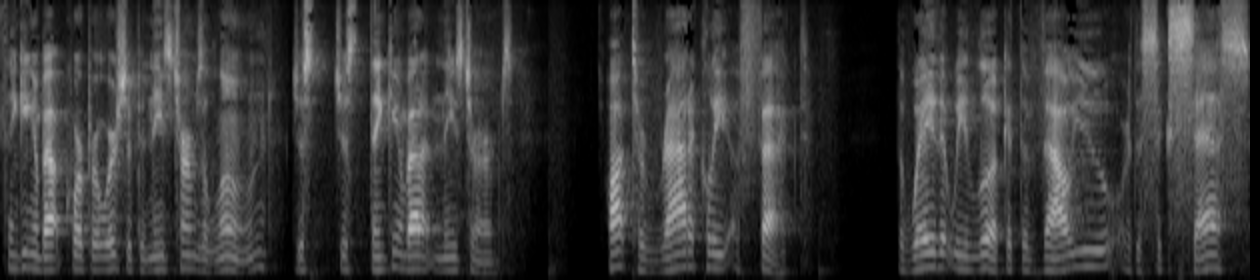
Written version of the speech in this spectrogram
thinking about corporate worship in these terms alone, just, just thinking about it in these terms, ought to radically affect the way that we look at the value or the success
